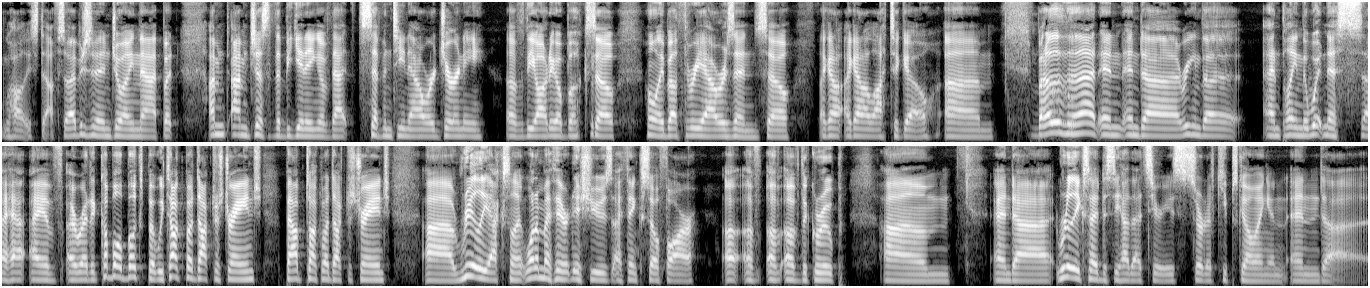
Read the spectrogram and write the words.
quality stuff. So I've just been enjoying that. But I'm I'm just at the beginning of that 17 hour journey of the audiobook, so only about three hours in. So I got I got a lot to go. Um, but other than that, and and uh, reading the and playing the witness i, ha- I have i read a couple of books but we talked about doctor strange bob talked about doctor strange uh, really excellent one of my favorite issues i think so far of, of, of the group um, and uh, really excited to see how that series sort of keeps going and, and uh,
